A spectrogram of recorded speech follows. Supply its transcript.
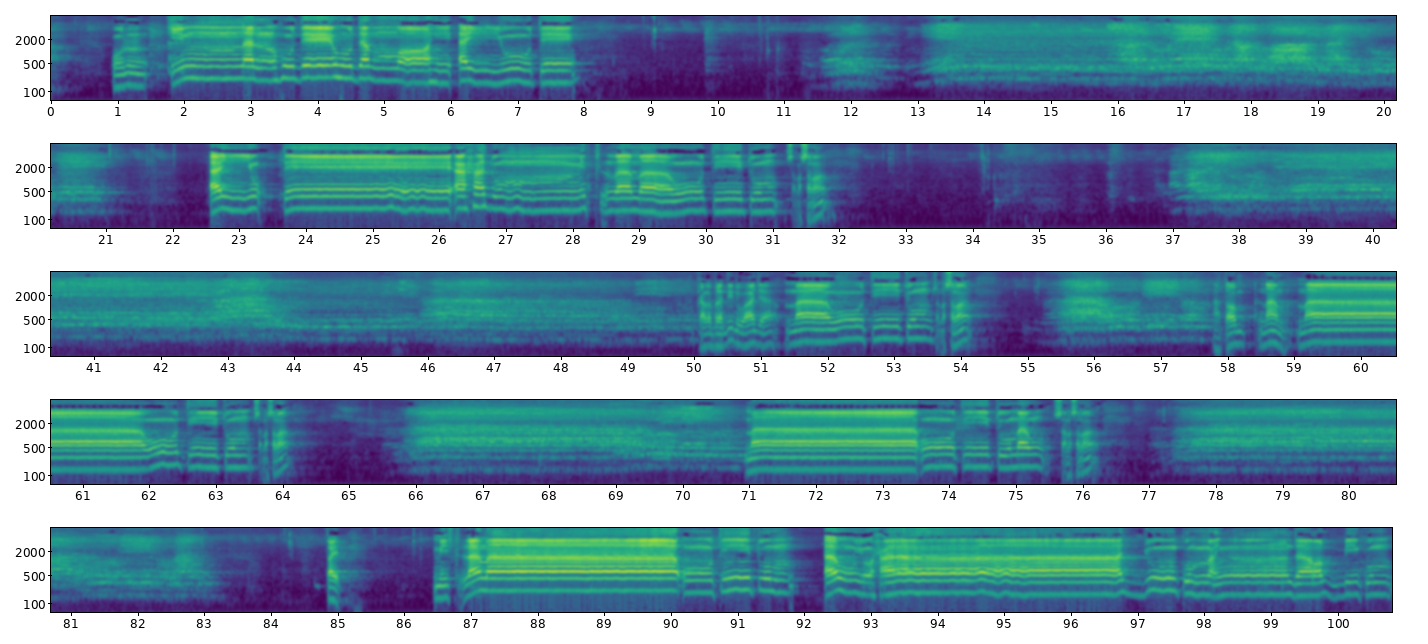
Qul innal huda hudallahi ayyuti أن يؤتي أحد مثل ma utitum sama sama Kalau berhenti dua aja. Mautitum sama-sama. Tom 6 mautitum sama-sama mautitu mau sama-sama Baik. مثل ما أوتيتم أو يحاجوكم عند ربكم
